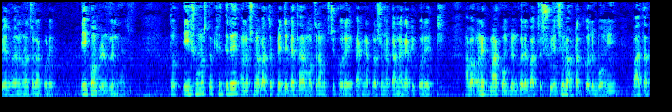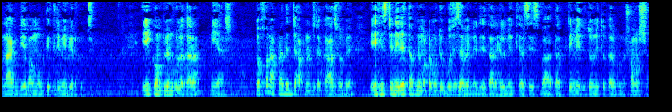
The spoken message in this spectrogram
বের হয়ে নড়াচড়া করে, এই কমপ্লেনগুলো নিয়ে আসবে। তো এই সমস্ত ক্ষেত্রে অনেক সময় বাচ্চা পেটে ব্যথা মোচড়ামুচড়ি করে, পায়খানা করার সময় কান্নাকাটি করে, আবার অনেক মা কমপ্লেন করে বাচ্চা শুয়েছিল, হঠাৎ করে বমি বা তার নাক দিয়ে বা মুখ দিয়ে কৃমি বের হচ্ছে। এই কমপ্লেনগুলো তারা নিয়ে আসে। তখন আপনাদের যে আপনার যেটা কাজ হবে, এই হিস্ট্রি নিলে তো আপনি মোটামুটি বুঝে যাবেন যে তার হেলমিনথিয়াসিস বা তার কৃমির জনিত তার কোনো সমস্যা।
